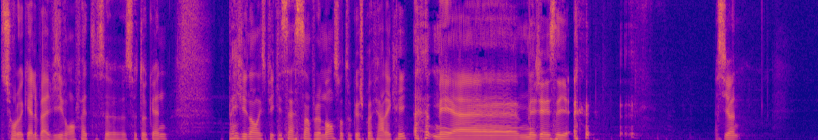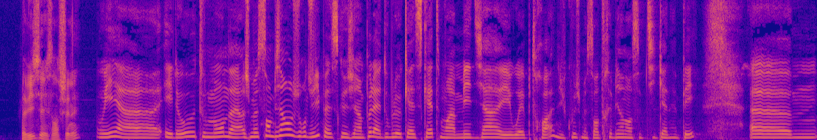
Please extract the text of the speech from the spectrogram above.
sur lequel va vivre en fait ce, ce token. Pas évident d'expliquer ça simplement, surtout que je préfère l'écrit, mais, mais j'ai essayé. Merci Yann. Flavie, ça s'enchaîner? Oui, euh, hello tout le monde. je me sens bien aujourd'hui parce que j'ai un peu la double casquette, moi, média et Web3. Du coup, je me sens très bien dans ce petit canapé. Euh,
